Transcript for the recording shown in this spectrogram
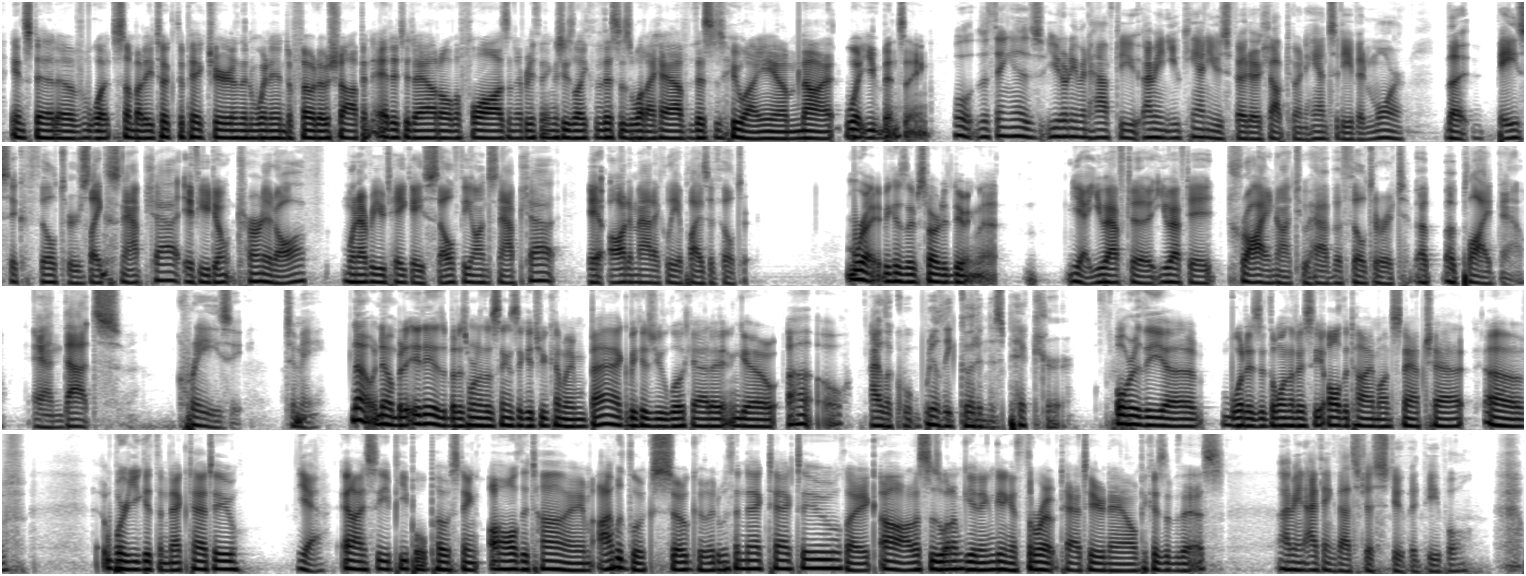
Instead of what somebody took the picture and then went into Photoshop and edited out all the flaws and everything. She's like, This is what I have. This is who I am, not what you've been saying. Well, the thing is, you don't even have to. I mean, you can use Photoshop to enhance it even more, but basic filters like mm. Snapchat, if you don't turn it off, whenever you take a selfie on Snapchat, it automatically applies a filter. Right, because they've started doing that. Yeah, you have to you have to try not to have a filter at, uh, applied now, and that's crazy to me. No, no, but it is. But it's one of those things that gets you coming back because you look at it and go, oh. I look really good in this picture. Or the, uh, what is it? The one that I see all the time on Snapchat of where you get the neck tattoo Yeah. and I see people posting all the time. I would look so good with a neck tattoo. Like, oh, this is what I'm getting. I'm getting a throat tattoo now because of this. I mean, I think that's just stupid people.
